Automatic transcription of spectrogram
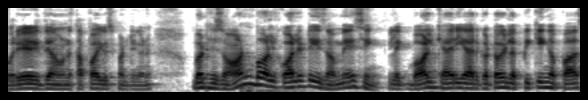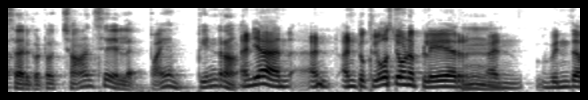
ஒரே இது அவனை தப்பாக யூஸ் பண்ணுறீங்கன்னு but his on ball quality is amazing like ball கேரியாக இருக்கட்டும் இல்லை பிக்கிங் அ பாஸாக இருக்கட்டும் சான்ஸே இல்லை. பையன் பின்றான். And yeah and and and to close down a player and win the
